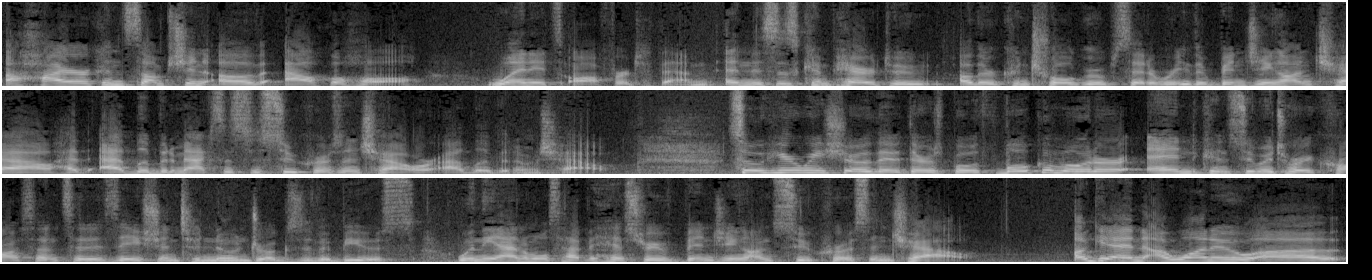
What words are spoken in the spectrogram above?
a higher consumption of alcohol when it's offered to them. And this is compared to other control groups that were either binging on chow, had ad libitum access to sucrose and chow, or ad libitum chow. So here we show that there's both locomotor and consummatory cross sensitization to known drugs of abuse when the animals have a history of binging on sucrose and chow. Again, I want to uh,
